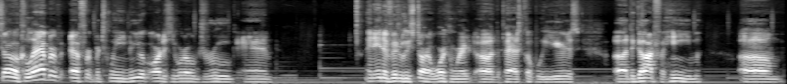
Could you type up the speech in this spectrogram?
So, a collaborative effort between New York artist Your Old Droog and an individual he started working with uh, the past couple of years, uh, the God Fahim. Um,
